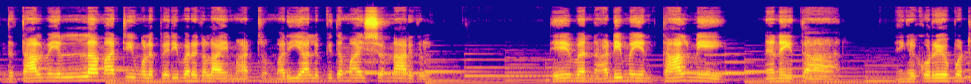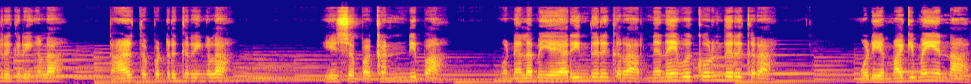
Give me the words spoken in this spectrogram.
இந்த தாழ்மையெல்லாம் மாற்றி உங்களை பெரியவர்களாய் மாற்றும். மரியாதை விதமாய் சொன்னார்கள். தேவன் அடிமையின் தாழ்மையை நினைத்தார். நீங்க குறைவப்பட்டிருக்கிறீங்களா தாழ்த்தப்பட்டிருக்கிறீங்களா? ஏசப்பா கண்டிப்பா உன் நிலைமையை அறிந்திருக்கிறார் நினைவு கூர்ந்திருக்கிறார். உங்களுடைய மகிமையின் நாள்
